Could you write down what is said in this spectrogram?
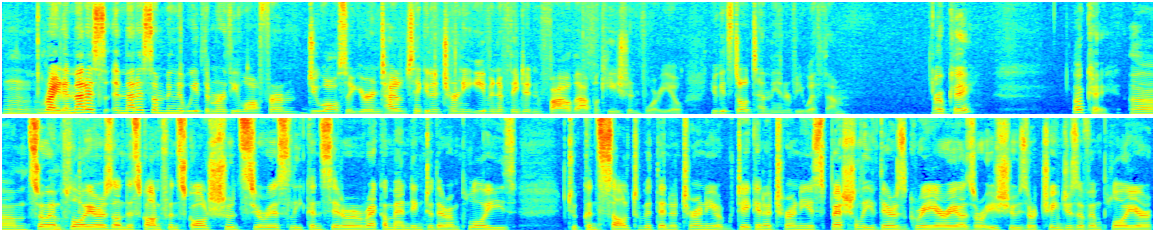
Mm, right, and that is and that is something that we at the Murthy Law Firm do also. You're entitled to take an attorney even if they didn't file the application for you. You could still attend the interview with them. Okay. Okay. Um, so employers on this conference call should seriously consider recommending to their employees to consult with an attorney or take an attorney, especially if there's gray areas or issues or changes of employer.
